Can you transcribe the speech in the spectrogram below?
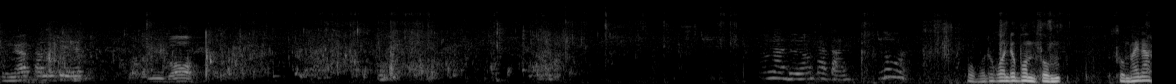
ถึงแล้วท่านฤาษีแล้วก็มีโบงานดูน้องชาตันนุ่มอะโอ้โหทุกคนเดี๋ยวผมซูมซูมให้นะ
